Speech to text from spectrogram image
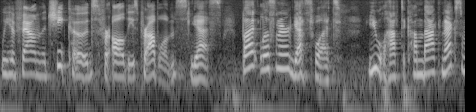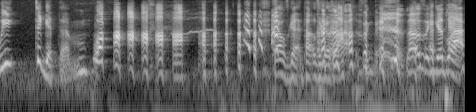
we have found the cheat codes for all these problems. Yes. But listener, guess what? You will have to come back next week to get them. that was good. That was a good laugh. That was a good, that was a good laugh.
